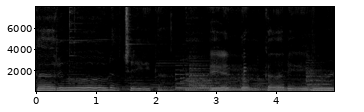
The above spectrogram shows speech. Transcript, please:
കരുണ ചെയ്യുക എന്നും കനിവുള്ള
